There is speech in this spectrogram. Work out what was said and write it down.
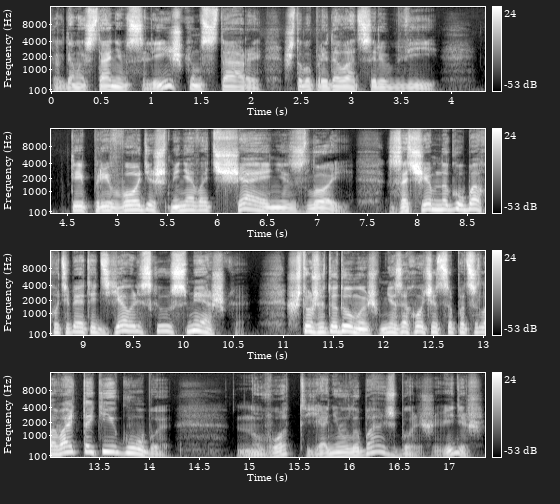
когда мы станем слишком стары, чтобы предаваться любви, ты приводишь меня в отчаяние злой. Зачем на губах у тебя эта дьявольская усмешка? Что же ты думаешь, мне захочется поцеловать такие губы? Ну вот, я не улыбаюсь больше, видишь?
